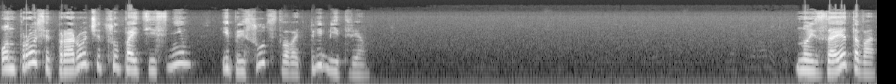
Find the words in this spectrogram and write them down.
Он просит пророчицу пойти с ним и присутствовать при битве. Но из-за этого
